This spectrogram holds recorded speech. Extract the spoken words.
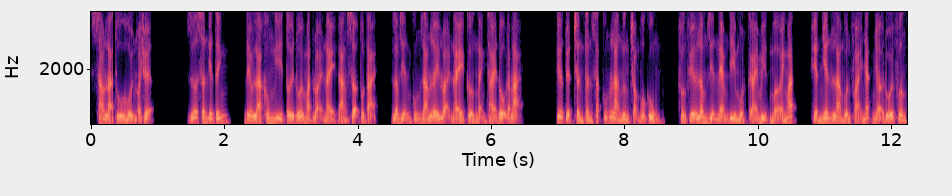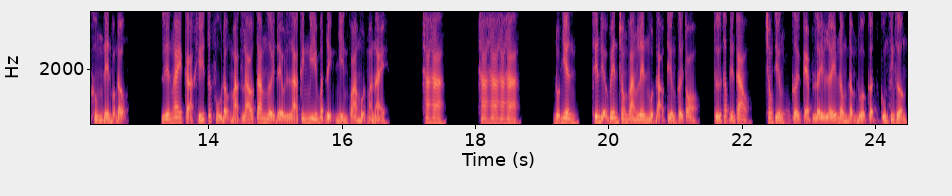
sao là thu hồi nói chuyện? Giữa sân yên tĩnh, đều là không nghĩ tới đối mặt loại này đáng sợ tồn tại, lâm diễn cũng dám lấy loại này cường ngạnh thái độ đáp lại. Kia tuyệt trần thần sắc cũng là ngưng trọng vô cùng, hướng phía lâm diễn ném đi một cái mịt mờ ánh mắt, hiển nhiên là muốn phải nhắc nhở đối phương không nên vọng động liền ngay cả khí tức phủ động mạc lão tam người đều là kinh nghi bất định nhìn qua một màn này. Ha ha ha ha ha ha. Đột nhiên, thiên điệu bên trong vang lên một đạo tiếng cười to, từ thấp đến cao, trong tiếng cười kẹp lấy lấy nồng đậm đùa cợt cùng kinh thường.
